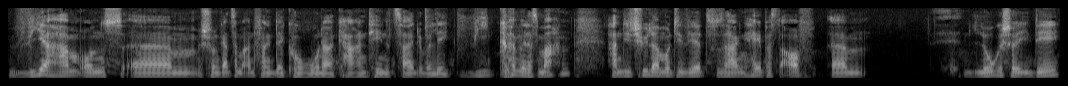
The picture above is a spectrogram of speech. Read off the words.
Wir haben uns ähm, schon ganz am Anfang der Corona-Quarantänezeit überlegt, wie können wir das machen? Haben die Schüler motiviert zu sagen, hey, passt auf, ähm, logische Idee.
